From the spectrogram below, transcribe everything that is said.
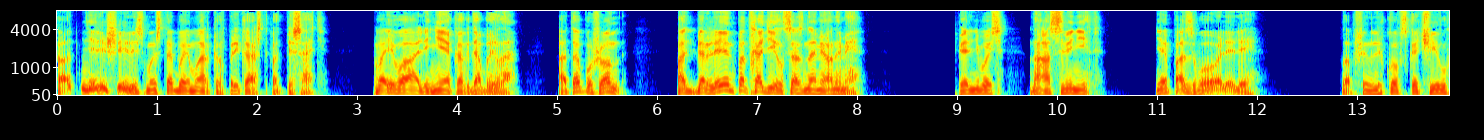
Вот не решились мы с тобой, Марков, приказ подписать. Воевали, некогда было. А то уж он под Берлин подходил со знаменами. Теперь, небось, нас винит. Не позволили. Лапшин легко вскочил.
